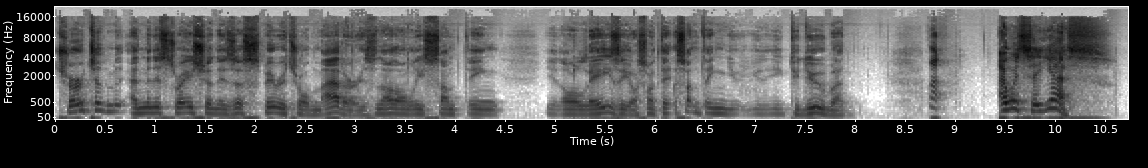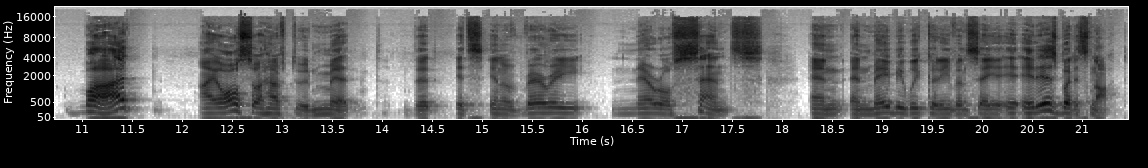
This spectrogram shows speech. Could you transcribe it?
church administration is a spiritual matter. It's not only something, you know, lazy or something something you, you need to do, but I would say yes, but I also have to admit that it's in a very narrow sense, and and maybe we could even say it, it is, but it's not.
